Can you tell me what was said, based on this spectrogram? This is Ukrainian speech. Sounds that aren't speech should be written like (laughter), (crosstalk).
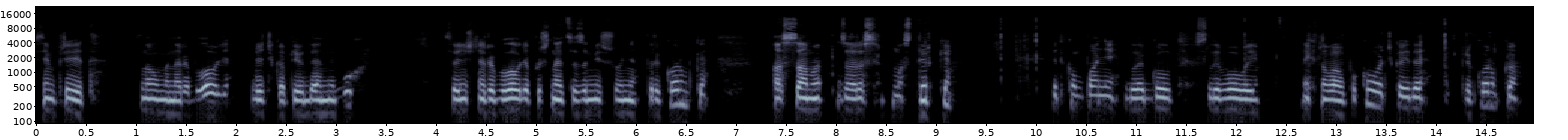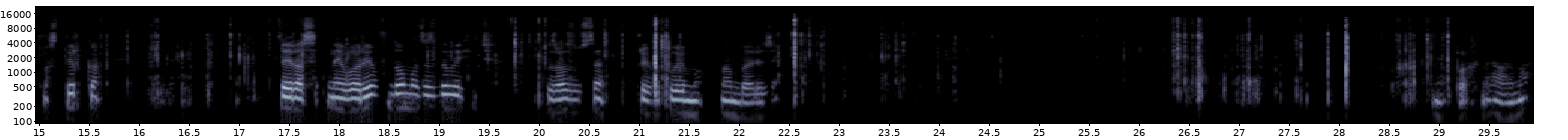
Всім привіт! Знову ми на риболовлі, річка Південний Буг. Сьогоднішня риболовля почнеться замішування прикормки, а саме зараз мастирки від компанії Black Gold сливової. У них нова упаковочка йде, прикормка, мастирка. Цей раз не варив вдома заздалегідь, зразу все приготуємо на березі. Пахне гарно.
